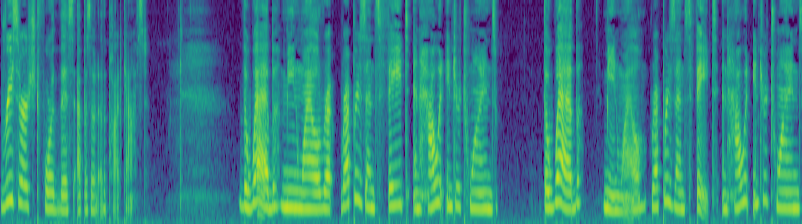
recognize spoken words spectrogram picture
researched for this episode of the podcast. The web, meanwhile, re- represents fate and how it intertwines. The web, meanwhile, represents fate and how it intertwines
